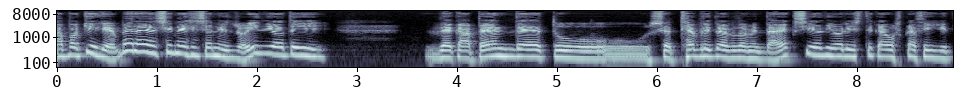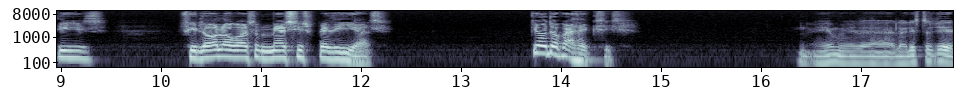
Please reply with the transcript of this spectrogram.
από εκεί και πέρα συνέχισε η ζωή διότι 15 του Σεπτέμβρη του 1976 διορίστηκα ως καθηγητής φιλόλογος μέσης παιδείας και ούτω καθεξής. Λαλείς το και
